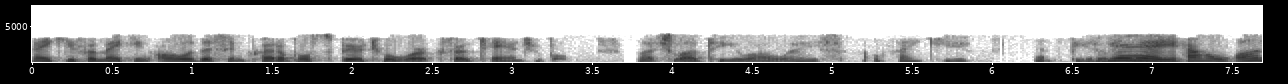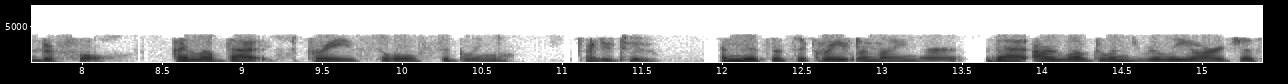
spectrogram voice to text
Thank you for making all of this incredible spiritual work so tangible. Much love to you always. Oh, thank you. That's beautiful. Yay, how wonderful. I love that phrase, soul sibling. I do too. And this is a great reminder that our loved ones really are just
